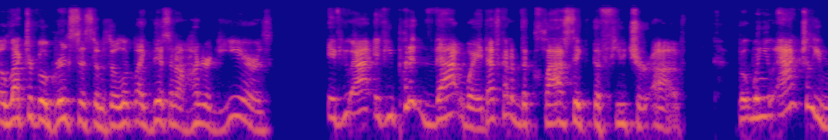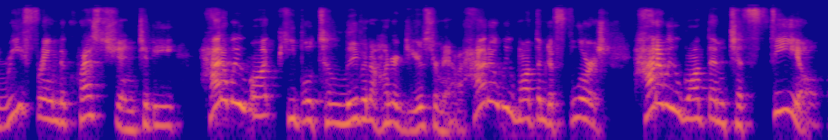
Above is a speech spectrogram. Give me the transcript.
electrical grid systems to look like this in 100 years if you if you put it that way that's kind of the classic the future of. But when you actually reframe the question to be how do we want people to live in 100 years from now? How do we want them to flourish? How do we want them to feel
